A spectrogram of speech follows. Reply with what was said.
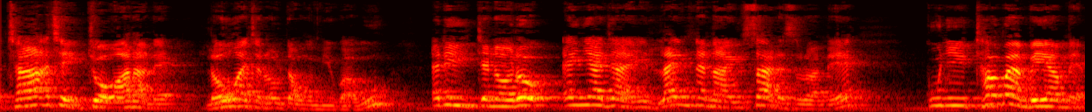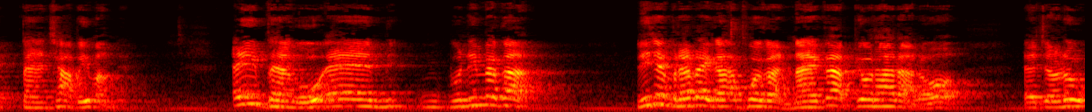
အခြားအချိန်ကြော်သွားတာနဲ့လုံးဝကျွန်တော်တို့တောင်းဝင်မြူပါဘူးအဲ့ဒီကျွန်တော်တို့အညကြရင် live နှစ်နာရီစတယ်ဆိုတော့ねကူညီထောက်ပံ့ပေးရမယ်ဘဏ်ချပေးပါမယ်အဲ့ဒီဘဏ်ကိုအဲဝင်းနေမက် ကဒီညဗရတိုက်ကအဖွဲကနိုင်ကပြောထားတာတော့အဲကျွန်တော်တို့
